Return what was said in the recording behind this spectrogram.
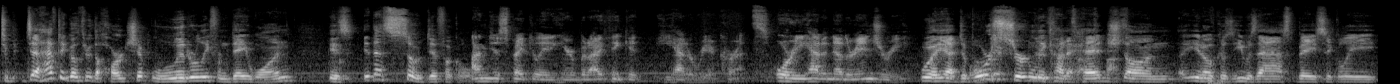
To, to have to go through the hardship literally from day one is that's so difficult. I'm just speculating here, but I think it he had a reoccurrence, or he had another injury. Well, yeah, there- certainly kind of hedged on, you know, because he was asked basically,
